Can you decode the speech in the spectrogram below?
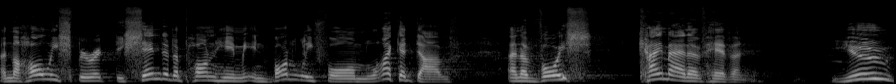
and the Holy Spirit descended upon him in bodily form like a dove, and a voice came out of heaven You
